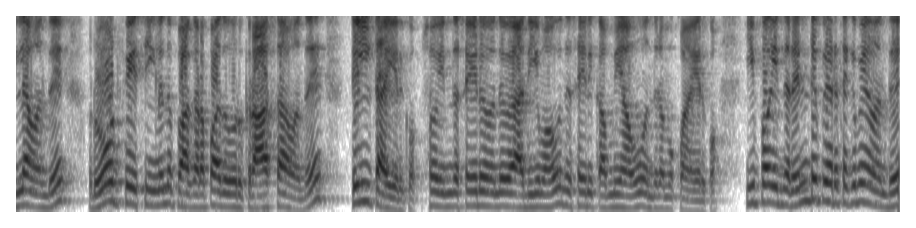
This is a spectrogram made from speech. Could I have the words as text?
இல்லை வந்து ரோட் ஃபேஸிங்லேருந்து பார்க்குறப்போ அது ஒரு கிராஸாக வந்து டில்ட் ஆகிருக்கும் ஸோ இந்த சைடு வந்து அதிகமாகவும் இந்த சைடு கம்மியாகவும் வந்து நமக்கு ஆகிருக்கும் இப்போ இந்த ரெண்டு பேர்த்துக்குமே வந்து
